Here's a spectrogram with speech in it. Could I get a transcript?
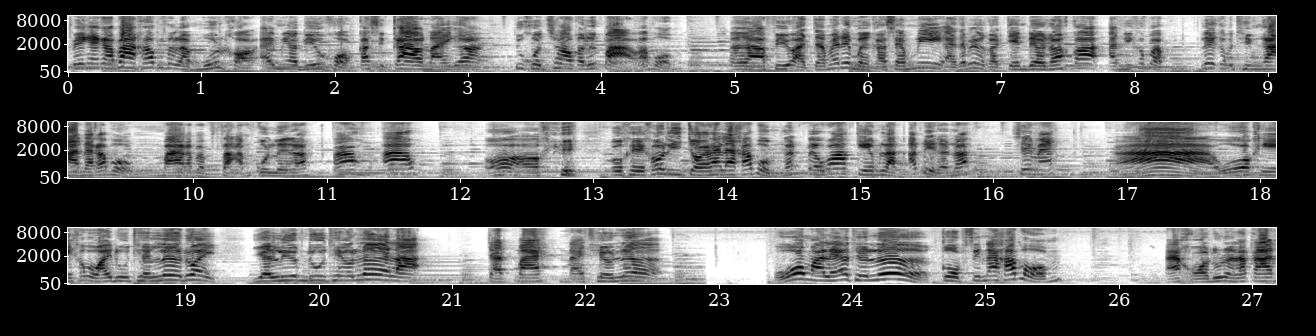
เป็นไงกันบ้างครับสำหรับมูดของไอเมียบิวของ 99ไนก็ ทุกคนชอบกันหรือเปล่าครับผมเออฟิลอาจจะไม่ได้เหมือนกับแซมมี่อาจจะไม่เหมือนกับเจนเดลเนาะก็อันนี้เขาแบบเล่นกันเป็นทีมงานนะครับผมมากันแบบ 3 คนเลยนะอ้าวอ้าว อ๋อโอเคโอเคเขารีจอยให้แล้วครับผมงั้นแปลว่าเกมหลักอัปเดตแล้วนะใช่ไหมอ่าโอเคเขาบอกให้ดูเทเลอร์ด้วย อย่าลืมดูเทเลอร์ละจัดไปไหนเทเลอร์โอ้มาแล้วเทเลอร์กบสินะครับผมอะขอดูหน่อยละกัน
